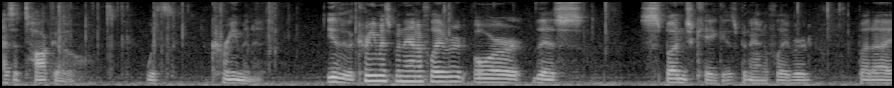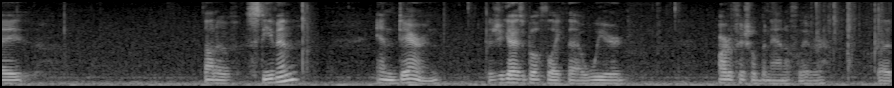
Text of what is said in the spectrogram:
as a taco with cream in it. Either the cream is banana flavored or this sponge cake is banana flavored. But I thought of Steven and Darren because you guys both like that weird artificial banana flavor. But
